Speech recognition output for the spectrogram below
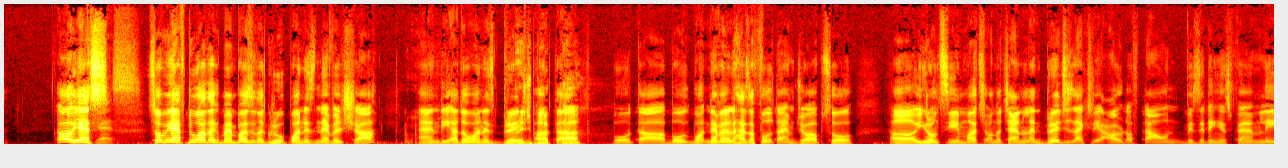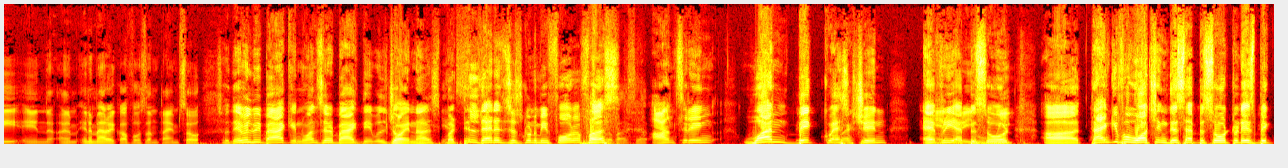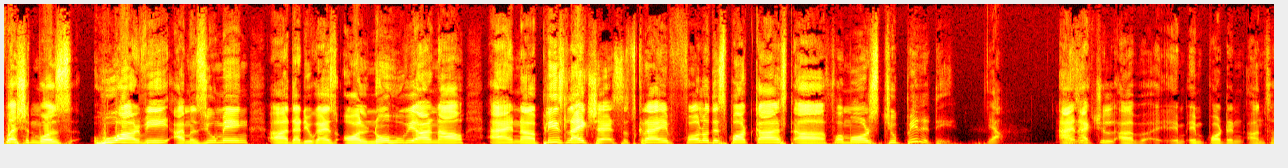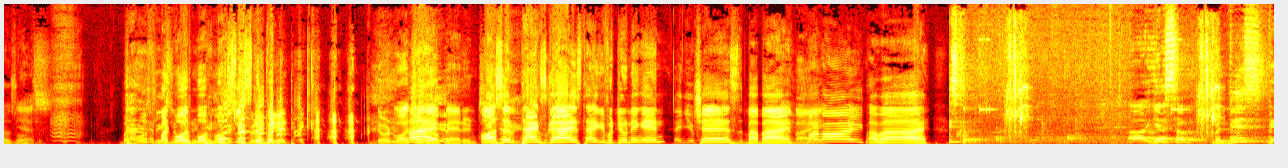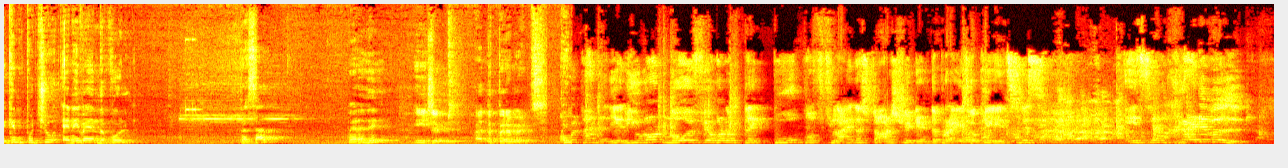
Oh yes. Yes. So we have two other members in the group. One is Neville Shah, and the other one is Bridge, Bridge Bhakta. Bhakta. Both uh, both one, Neville has a full time job, so uh, you don't see him much on the channel. And Bridge is actually out of town visiting his family in um, in America for some time. So So they will be back, and once they're back, they will join us. But till then, it's just going to be four of us Four of us, yeah. answering one big question, every, Every episode. Uh, thank you for watching this episode. Today's big question was Who are we? I'm assuming uh, that you guys all know who we are now. And uh, please like, share, subscribe, follow this podcast uh, for more stupidity Yeah. and Also- actual uh, im- important answers Yes. also. but mostly But most, most, mostly stupidity. Don't watch All with your right. parents. Awesome. Thanks, guys. Thank you for tuning in. Thank you. Cheers. Bye-bye. Bye. bye bye. Bye-bye. Please come. Uh, yes, sir. With this, we can put you anywhere in the world. Prasad, where are they? Egypt at the pyramids. Cool panel. You, you don't know if you're gonna like poop or fly the Starship Enterprise. Okay, it's just, it's incredible.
